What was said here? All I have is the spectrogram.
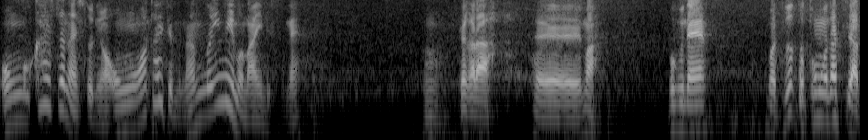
恩を返せない人には恩を与えても何の意味もないんですね。うん、だから、えーまあ、僕ね、まあ、ずっと友達だっ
